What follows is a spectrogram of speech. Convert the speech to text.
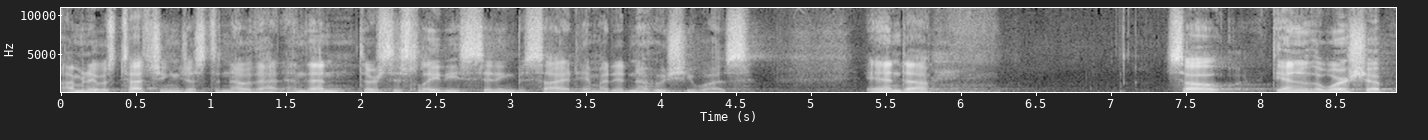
I mean, it was touching just to know that. And then there's this lady sitting beside him. I didn't know who she was. And uh, so at the end of the worship,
